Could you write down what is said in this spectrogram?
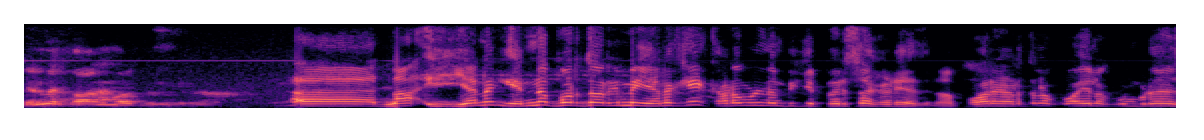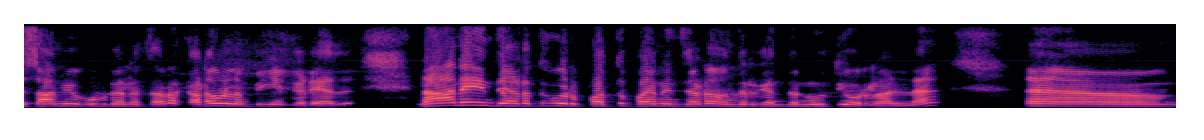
என்ன காரணமா இருக்கு ஆஹ் நான் எனக்கு என்ன பொறுத்த வரைக்குமே எனக்கே கடவுள் நம்பிக்கை பெருசா கிடையாது. நான் போற இடத்துல கோயிலை கும்பிடுவேன் சாமியை கும்பிடுவேன் தவிர கடவுள் நம்பிக்கை கிடையாது. நானே இந்த இடத்துக்கு ஒரு பத்து பதினஞ்சு இடம் வந்திருக்கேன் இந்த நூத்தி ஒரு நாள்ல. ஆஹ்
